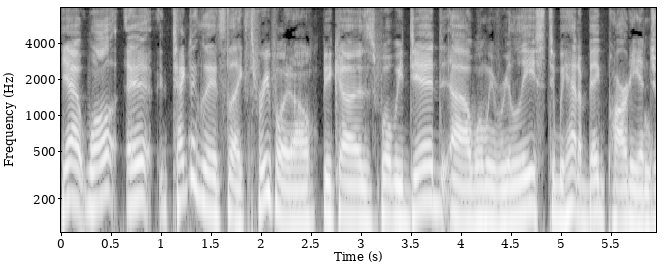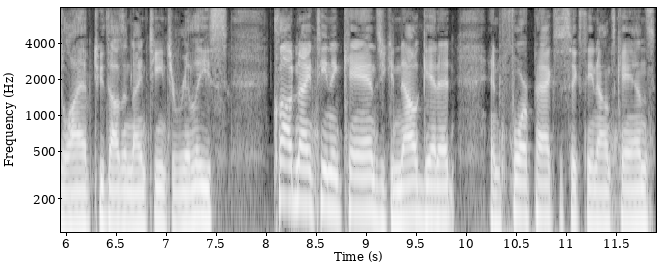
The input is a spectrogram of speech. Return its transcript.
Yeah, well, it, technically it's like 3.0 because what we did uh, when we released, we had a big party in July of 2019 to release Cloud 19 in cans. You can now get it in four packs of 16 ounce cans.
